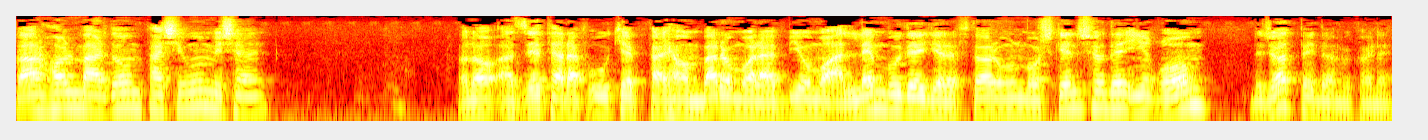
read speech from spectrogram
حال مردم پشیمون میشن. حالا از یه طرف او که پیامبر و مربی و معلم بوده گرفتار اون مشکل شده این قوم نجات پیدا می‌کنه.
